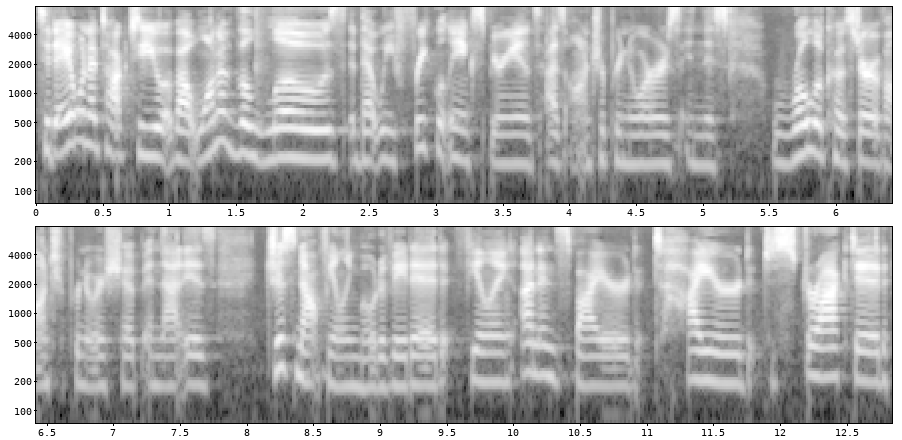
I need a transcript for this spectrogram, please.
Today, I want to talk to you about one of the lows that we frequently experience as entrepreneurs in this roller coaster of entrepreneurship, and that is just not feeling motivated, feeling uninspired, tired, distracted.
